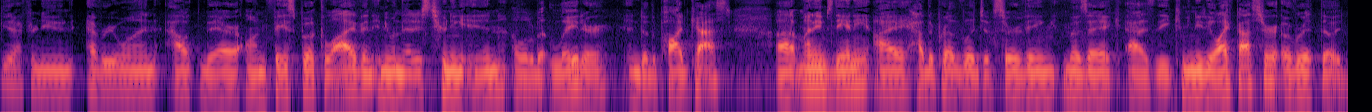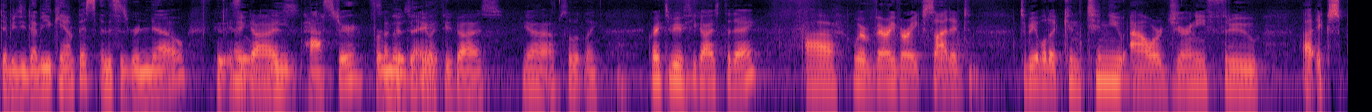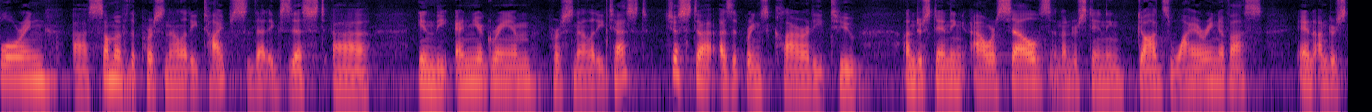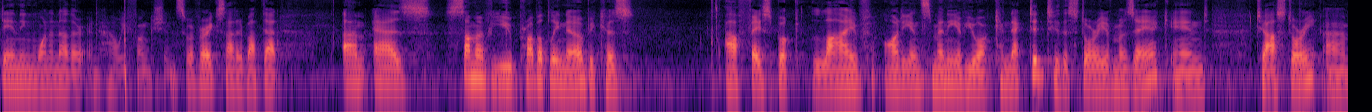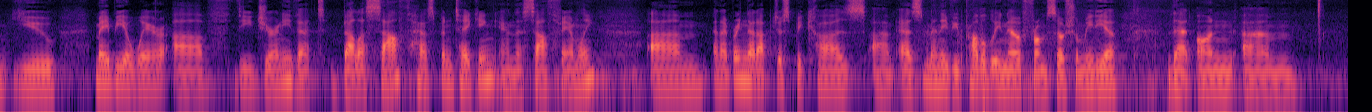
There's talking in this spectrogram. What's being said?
Good afternoon, everyone out there on Facebook Live and anyone that is tuning in a little bit later into the podcast. Uh, my name's Danny. I have the privilege of serving Mosaic as the community life pastor over at the WDW campus, and this is Renault, who is hey the guys. lead pastor for so Mosaic. good to be with you guys. Yeah, absolutely. Great to be with you guys today. Uh, we're very, very excited to be able to continue our journey through uh, exploring uh, some of the personality types that exist uh, in the Enneagram personality test, just uh, as it brings clarity to understanding ourselves and understanding God's wiring of us and understanding one another and how we function. So we're very excited about that. Um, as some of you probably know, because our Facebook Live audience, many of you are connected to the story of Mosaic and to our story. Um, you may be aware of the journey that Bella South has been taking and the South family. Um, and I bring that up just because, um, as many of you probably know from social media, that on um,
